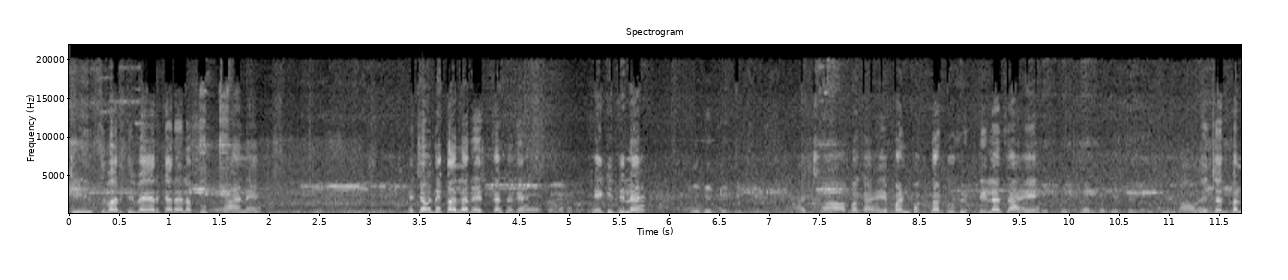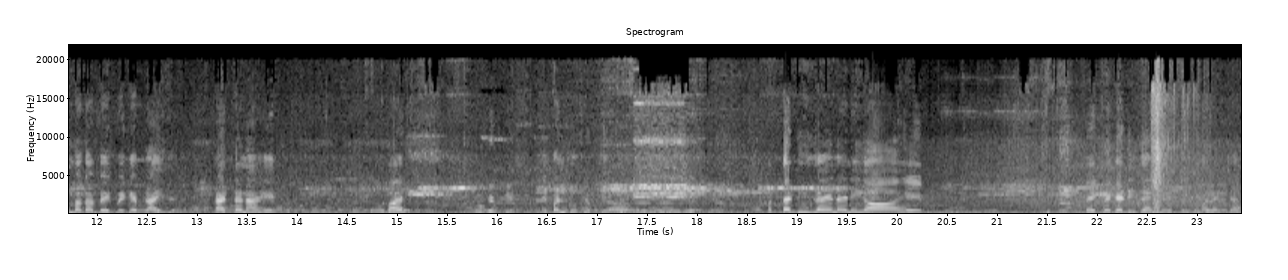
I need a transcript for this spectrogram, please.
जीन्सवरती वेअर करायला खूप छान आहे. ह्याच्यामध्ये कलर आहेत का सगळे? हो, हे कितीला आहे? टू फिफ्टी अच्छा बघा हे पण फक्त टू फिफ्टीलाच आहे. टू फिफ्टीला ह्याच्यात पण बघा वेगवेगळे प्राईज पॅटर्न आहेत बस. टू फिफ्टी हे पण टू फिफ्टी फक्त डिझाईन आणि हे वेगवेगळे डिझाईन मिळतील तुम्हाला याच्यात.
